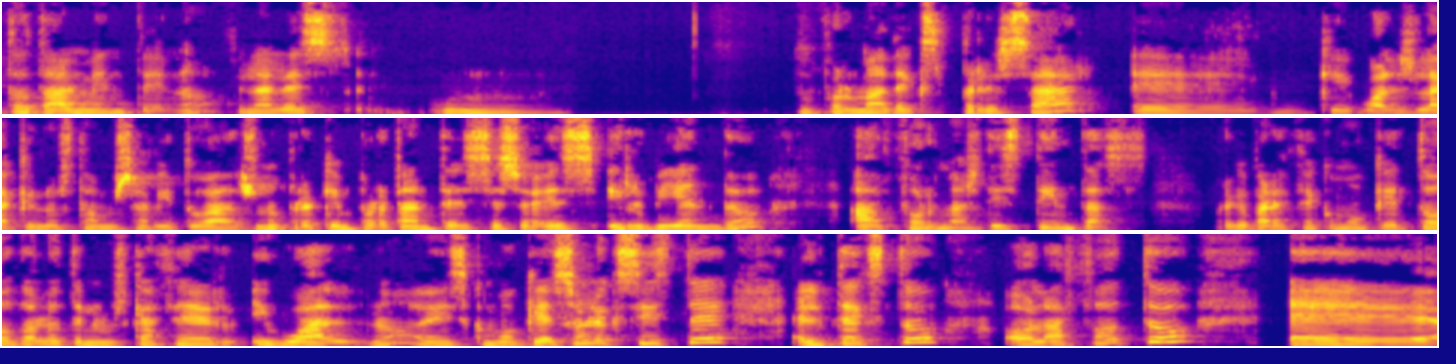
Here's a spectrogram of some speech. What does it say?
Totalmente, ¿no? Al final es um, tu forma de expresar, eh, que igual es la que no estamos habituados, ¿no? Pero qué importante es eso, es ir viendo a formas distintas, porque parece como que todo lo tenemos que hacer igual, ¿no? Es como que solo existe el texto o la foto. Eh,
